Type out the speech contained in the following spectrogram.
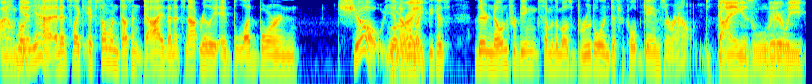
I don't Well, get. yeah, and it's like if someone doesn't die, then it's not really a bloodborne show, you Well, know, right. like because they're known for being some of the most brutal and difficult games around. dying is literally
